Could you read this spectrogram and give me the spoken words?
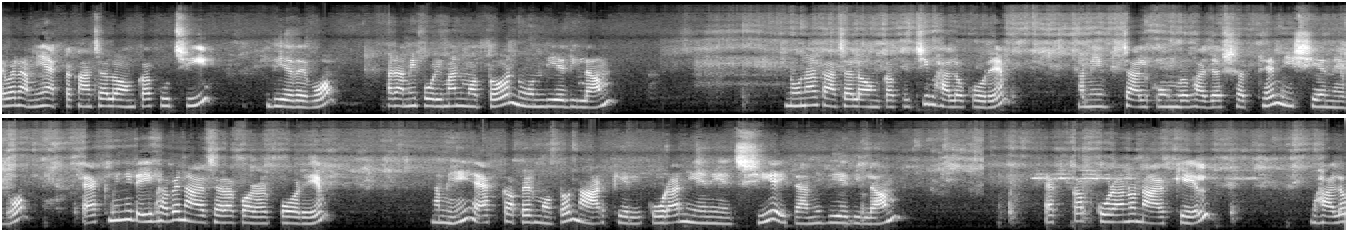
এবার আমি একটা কাঁচা লঙ্কা কুচি দিয়ে দেব। আর আমি পরিমাণ মতো নুন দিয়ে দিলাম। নুন আর কাঁচা লঙ্কা কুচি ভালো করে আমি চাল কুমড়ো ভাজার সাথে মিশিয়ে নেব। এক মিনিট এইভাবে নাড়াচাড়া করার পরে আমি এক কাপের মতো নারকেল কোড়া নিয়ে নিয়েছি, এইটা আমি দিয়ে দিলাম। এক কাপ কোড়ানো নারকেল ভালো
